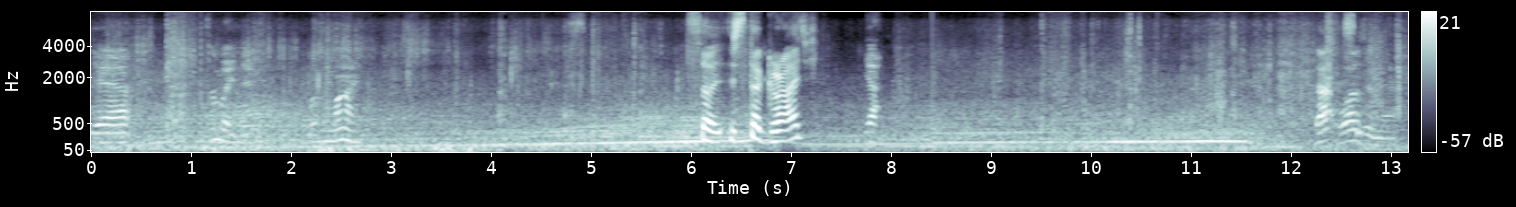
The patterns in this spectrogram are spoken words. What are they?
Yeah, somebody did. It wasn't mine. So it's the garage? Yeah. That was in there.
